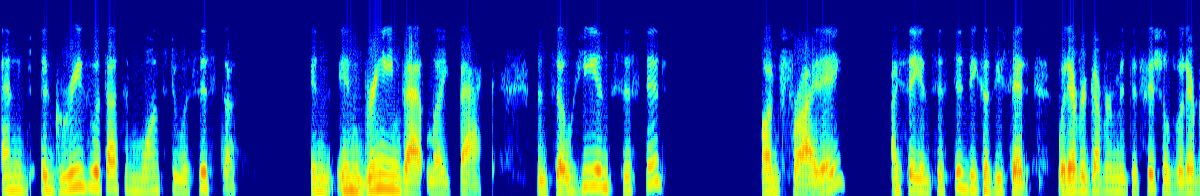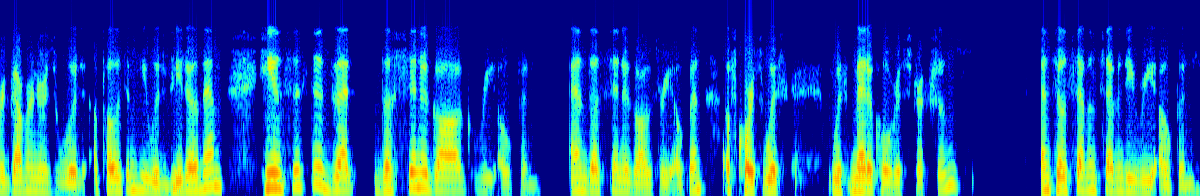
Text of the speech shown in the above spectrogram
and agrees with us and wants to assist us in, in bringing that light back. And so he insisted on Friday. I say insisted because he said whatever government officials, whatever governors would oppose him, he would veto them. He insisted that the synagogue reopen and the synagogues reopen, of course, with, with medical restrictions and so 770 reopened.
